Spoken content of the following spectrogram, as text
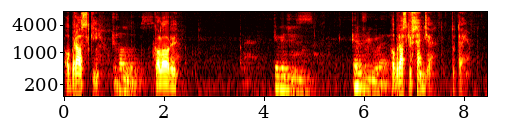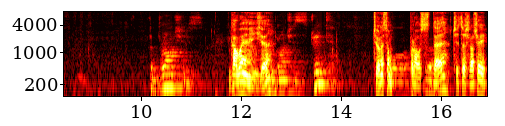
Obrazki, kolory, obrazki wszędzie tutaj. Gałęzie, czy one są proste, czy też raczej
